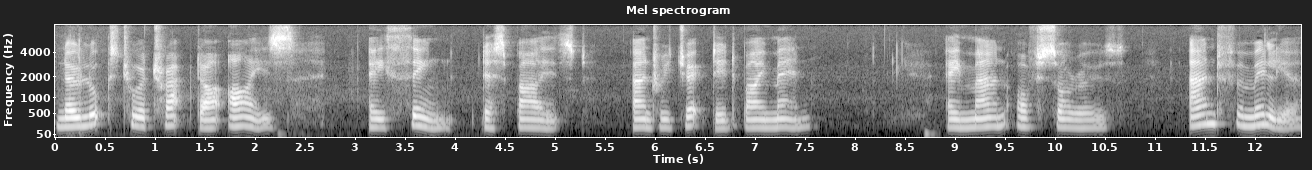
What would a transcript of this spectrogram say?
No looks to attract our eyes, a thing despised and rejected by men, a man of sorrows and familiar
